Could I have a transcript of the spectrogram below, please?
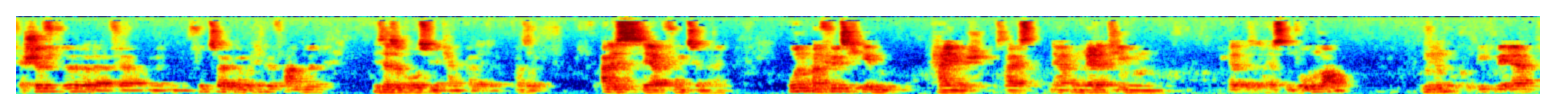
verschifft wird oder mit einem Flugzeug irgendwo hingefahren wird, ist er so groß wie eine kleine Palette. Also alles sehr funktional. Und man fühlt sich eben heimisch. Das heißt, er hat einen relativen, er ist ein Wohnraum, mhm. Kubikmeter,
